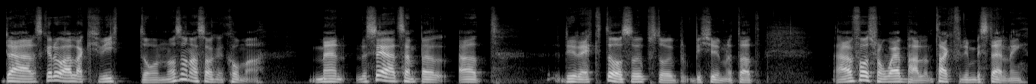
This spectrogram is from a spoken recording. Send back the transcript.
Där ska då alla kvitton och sådana saker komma. Men nu ser jag till exempel att direkt då så uppstår bekymret att jag har fått från webbhallen. Tack för din beställning.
